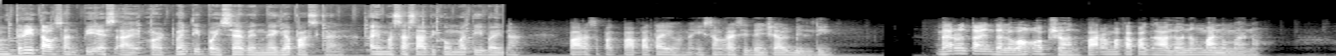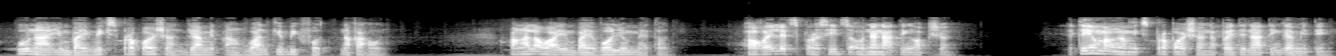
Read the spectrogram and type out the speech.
Ang 3000 PSI or 20.7 megapascal ay masasabi kong matibay na para sa pagpapatayo ng isang residential building. Meron tayong dalawang option para makapaghalo ng mano-mano. Una, yung by mixed proportion gamit ang 1 cubic foot na kahon. Pangalawa, yung by volume method. Okay, let's proceed sa una nating option. Ito yung mga mixed proportion na pwede nating gamitin.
